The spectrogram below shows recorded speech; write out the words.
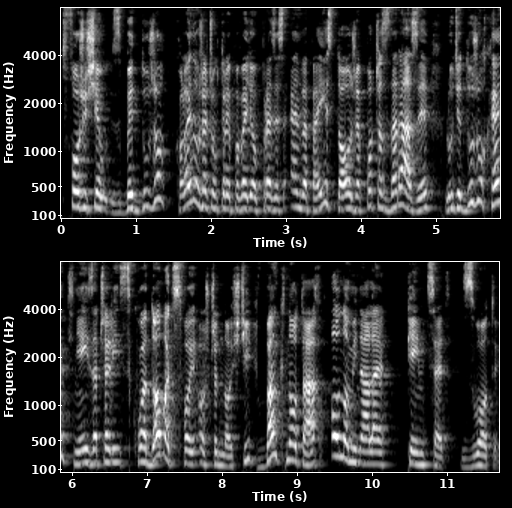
tworzy się zbyt dużo? Kolejną rzeczą, której powiedział prezes NBP jest to, że podczas zarazy ludzie dużo chętniej zaczęli składować swoje oszczędności w banknotach o nominale 500 zł.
